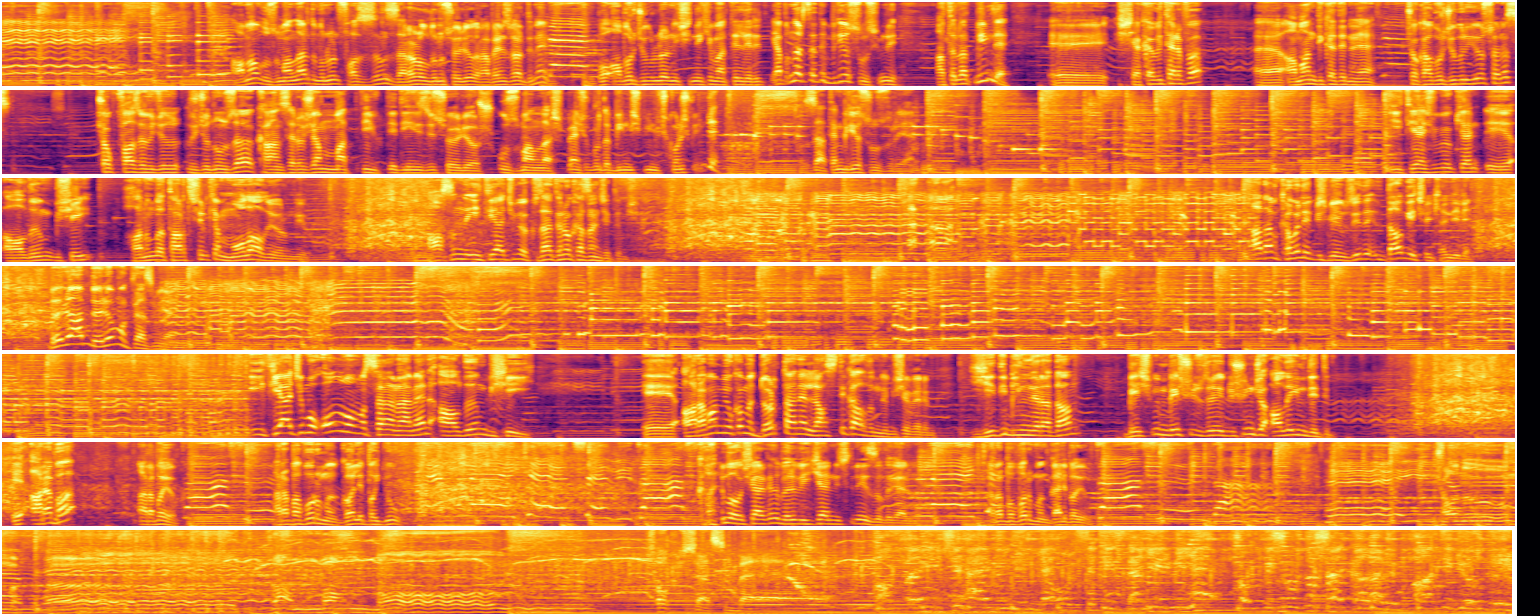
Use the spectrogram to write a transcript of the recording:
Ama uzmanlar da bunun fazlasının zarar olduğunu söylüyorlar haberiniz var değil mi? Bu abur cuburların içindeki maddelerin. Ya bunlar zaten biliyorsunuz şimdi hatırlatmayayım da. Ee, şaka bir tarafa ee, aman dikkat edin ha. Çok abur cubur yiyorsanız çok fazla vücu- vücudunuza kanserojen madde yüklediğinizi söylüyor uzmanlar. Ben şu burada bilmiş bilmiş konuşmayayım da. Zaten biliyorsunuzdur yani. İhtiyacım yokken e, aldığım bir şey hanımla tartışırken mola alıyorum diyor. Aslında ihtiyacım yok. Zaten o kazanacak demiş. Adam kabul etmiş mevzuyu da dalga geçiyor kendiyle. Böyle abi böyle olmak lazım yani. İhtiyacımı olmamasına rağmen aldığım bir şey. Ee, arabam yok ama dört tane lastik aldım demiş efendim. 7 bin liradan 5500 liraya düşünce alayım dedim. E araba? Araba yok. Araba var mı? Galiba yok. Galiba o şarkıda böyle bir hikayenin üstüne yazıldı galiba. Araba var mı? Galiba yok. Sevdasında Hey Canım bam bam bam. Çok güzelsin be.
